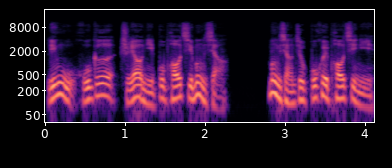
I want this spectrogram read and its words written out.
零五胡歌，只要你不抛弃梦想，梦想就不会抛弃你。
